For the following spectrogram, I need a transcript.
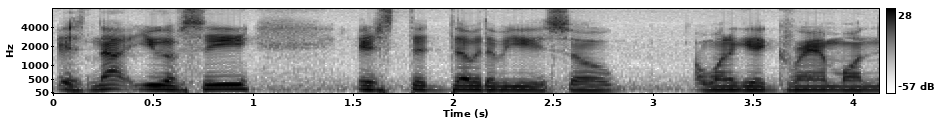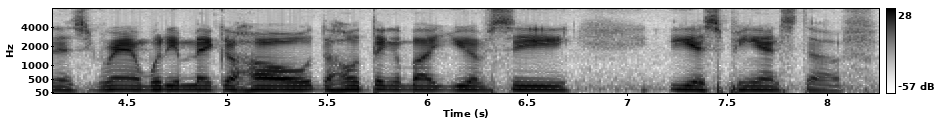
it's not UFC, it's the WWE. So I want to get Graham on this. Graham, what do you make of whole the whole thing about UFC, ESPN stuff?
